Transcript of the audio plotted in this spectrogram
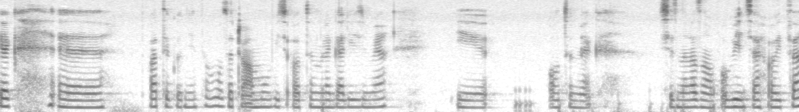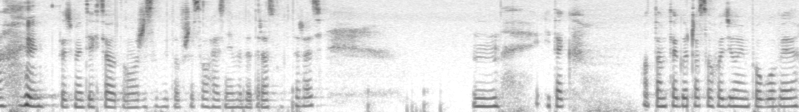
tak jak e, dwa tygodnie temu zaczęłam mówić o tym legalizmie i o tym, jak się znalazłam w objęciach ojca. Ktoś będzie chciał, to może sobie to przesłuchać, nie będę teraz powtarzać. Mm, I tak od tamtego czasu chodziło mi po głowie,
